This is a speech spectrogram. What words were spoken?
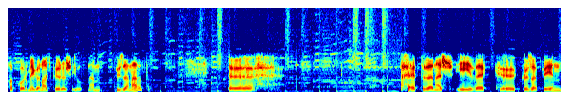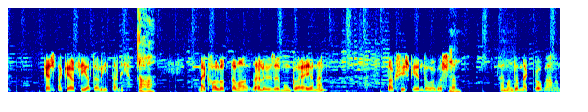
akkor még a Nagykörösi út nem üzemelt. Ö, 70-es évek közepén kezdtek el fiatalítani. Aha. Meghallottam az előző munkahelyemen, taxisként dolgoztam. Uh-huh. Hát mondom, megpróbálom.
